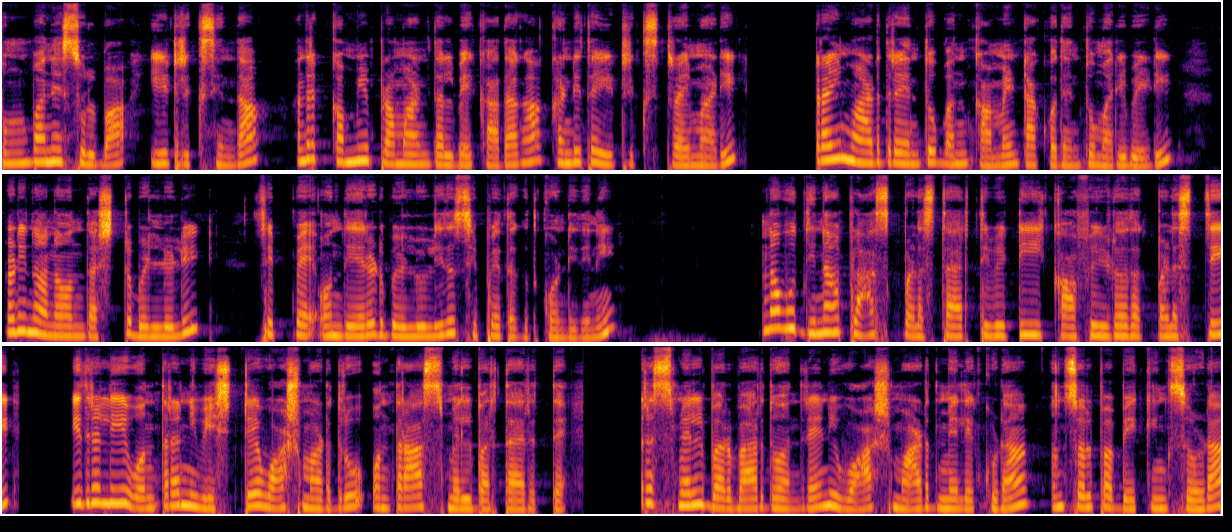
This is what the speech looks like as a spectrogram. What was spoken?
ತುಂಬಾ ಸುಲಭ ಈ ಟ್ರಿಕ್ಸಿಂದ ಅಂದರೆ ಕಮ್ಮಿ ಪ್ರಮಾಣದಲ್ಲಿ ಬೇಕಾದಾಗ ಖಂಡಿತ ಈ ಟ್ರಿಕ್ಸ್ ಟ್ರೈ ಮಾಡಿ. ಟ್ರೈ ಮಾಡಿದ್ರೆ ಅಂತೂ ಬಂದು ಕಾಮೆಂಟ್ ಹಾಕೋದಂತೂ ಮರಿಬೇಡಿ. ನೋಡಿ ನಾನು ಒಂದಷ್ಟು ಬೆಳ್ಳುಳ್ಳಿ, ಸಿಪ್ಪೆ, ಒಂದೆರಡು ಬೆಳ್ಳುಳ್ಳಿದು ಸಿಪ್ಪೆ ತೆಗೆದುಕೊಂಡಿದ್ದೀನಿ. ನಾವು ದಿನ ಫ್ಲಾಸ್ಕ್ ಬಳಸ್ತಾ ಇರ್ತೀವಿ ಟೀ ಕಾಫಿ ಇಡೋದಕ್ಕೆ ಬಳಸ್ತಿ ಇದರಲ್ಲಿ ಒಂಥರ ನೀವು ಎಷ್ಟೇ ವಾಶ್ ಮಾಡಿದ್ರೂ ಒಂಥರ ಸ್ಮೆಲ್ ಬರ್ತಾ ಇರುತ್ತೆ. ಥರ ಸ್ಮೆಲ್ ಬರಬಾರ್ದು ಅಂದರೆ ನೀವು ವಾಶ್ ಮಾಡಿದ್ಮೇಲೆ ಕೂಡ ಒಂದು ಸ್ವಲ್ಪ ಬೇಕಿಂಗ್ ಸೋಡಾ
